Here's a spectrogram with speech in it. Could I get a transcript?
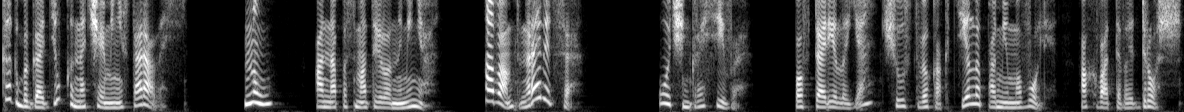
Как бы гадюка ночами не старалась. Ну, она посмотрела на меня. А вам-то нравится? Очень красивая, повторила я, чувствуя, как тело помимо воли охватывает дрожь.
